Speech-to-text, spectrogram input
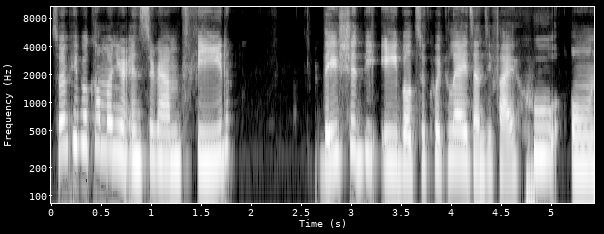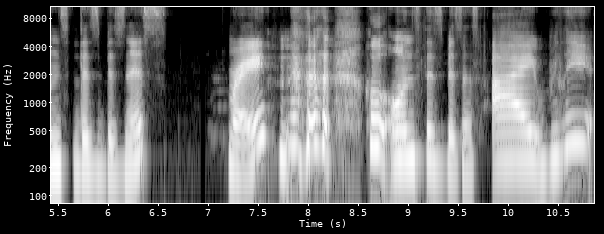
So when people come on your Instagram feed, they should be able to quickly identify who owns this business, right? who owns this business. I really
